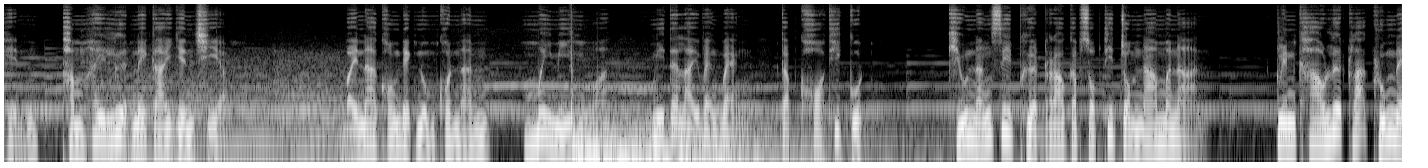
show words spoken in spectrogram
เห็นทำให้เลือดในกายเย็นเฉียบ ใบหน้าของเด็กหนุ่มคนนั้น ไม่มีหัว มีแต่ไหล่แหว่งๆ กับคอที่กุดผิวหนังซีดเผือดราวกับศพที่จมน้ำมานาน กลิ่นคาวเลือดคละคลุ้งใน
